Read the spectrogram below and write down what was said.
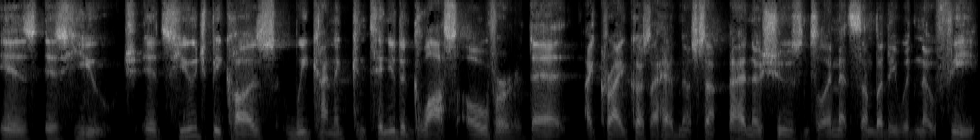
is is huge. It's huge because we kind of continue to gloss over that I cried because I had no I had no shoes until I met somebody with no feet,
